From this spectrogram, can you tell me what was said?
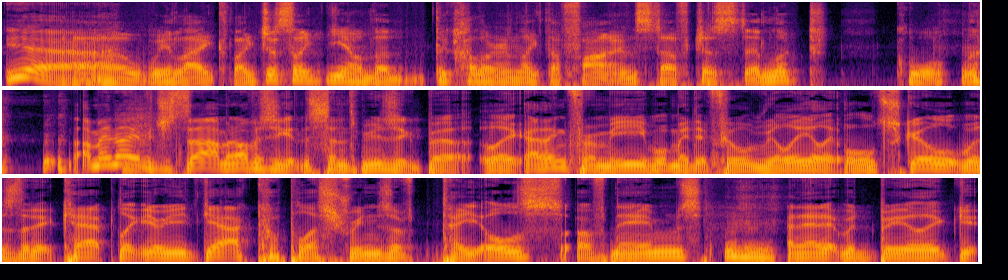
yeah. uh, we like like just like you know the the color and like the font and stuff just it looked cool I mean, not even just that. I mean, obviously you get the synth music, but like I think for me, what made it feel really like old school was that it kept like you know you'd get a couple of screens of titles of names, and then it would be like,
